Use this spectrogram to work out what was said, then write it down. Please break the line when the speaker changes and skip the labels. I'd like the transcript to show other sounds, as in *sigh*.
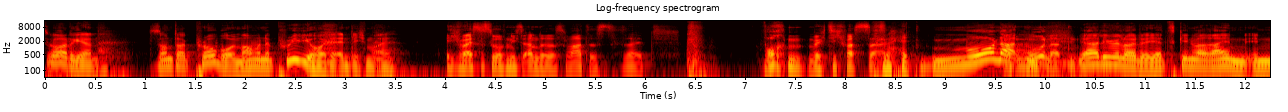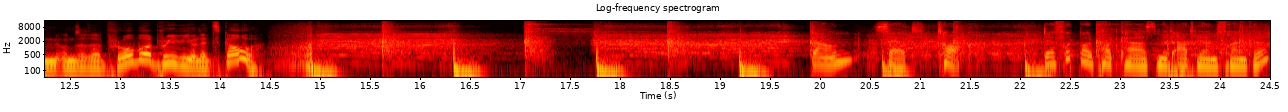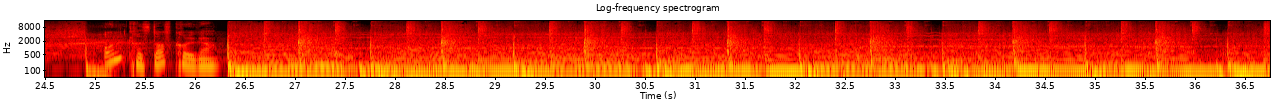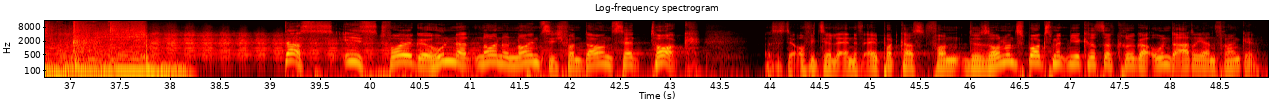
So, Adrian. Sonntag Pro Bowl. Machen wir eine Preview heute endlich mal.
Ich weiß, dass du auf nichts anderes wartest. Seit Wochen, möchte ich fast sagen.
Seit Monaten.
Monaten.
Ja, liebe Leute, jetzt gehen wir rein in unsere Pro Bowl Preview. Let's go.
Down, Set, Talk. Der Football-Podcast mit Adrian Franke und Christoph Kröger.
Das ist Folge 199 von Downset Talk. Das ist der offizielle NFL-Podcast von The Sonnensbox mit mir, Christoph Kröger und Adrian Franke.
